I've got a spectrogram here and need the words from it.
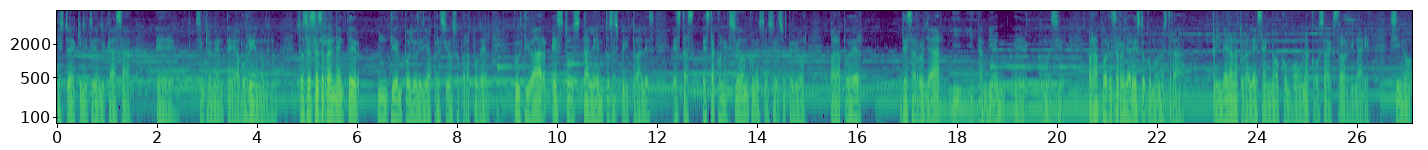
y estoy aquí metido en mi casa eh, simplemente aburriéndome, ¿no? Entonces es realmente un tiempo, yo diría, precioso para poder cultivar estos talentos espirituales, estas, esta conexión con nuestro ser superior, para poder desarrollar y, también, eh, ¿cómo decir? Para poder desarrollar esto como nuestra primera naturaleza y no como una cosa extraordinaria, sino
